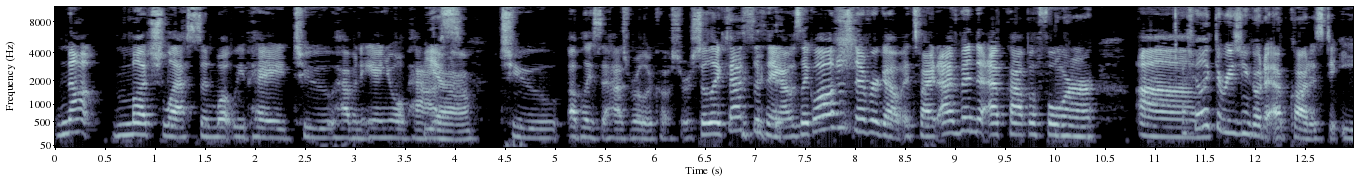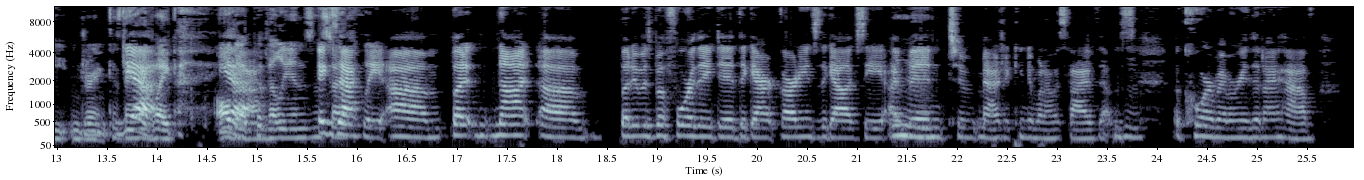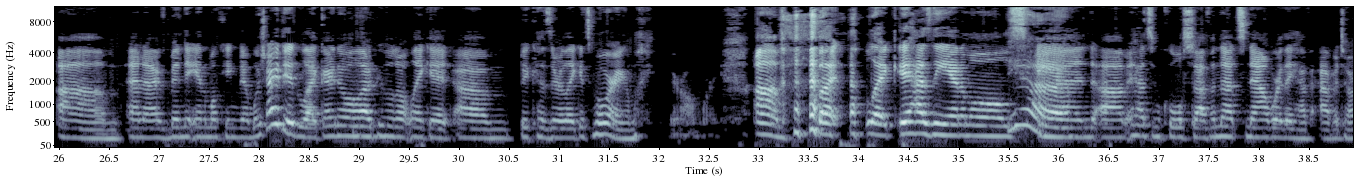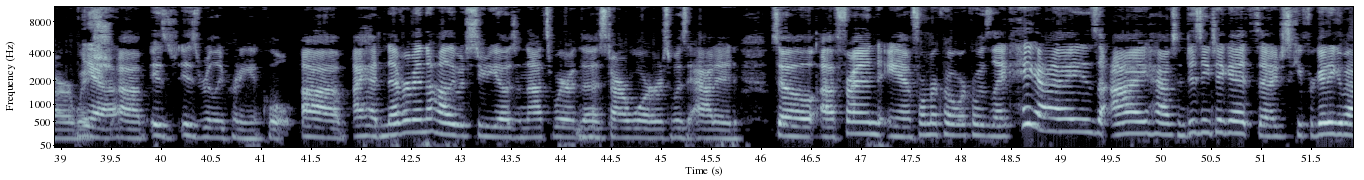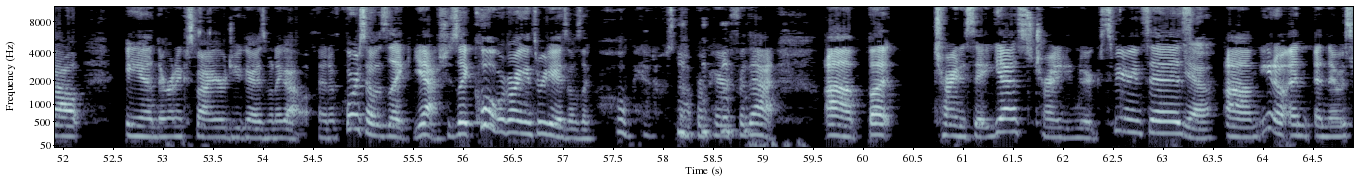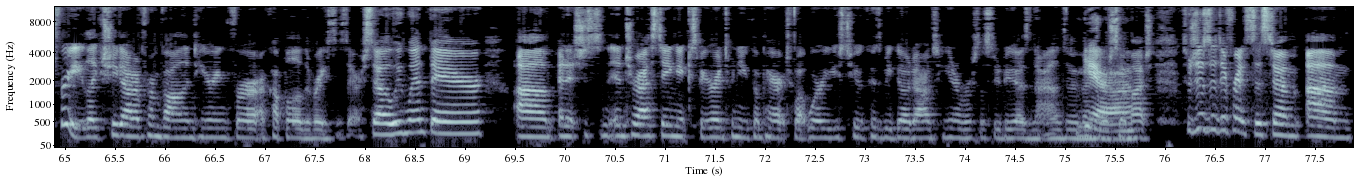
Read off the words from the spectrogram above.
not much less than what we pay to have an annual pass Yeah. To a place that has roller coasters. So like that's the thing. I was like, well, I'll just never go. It's fine. I've been to Epcot before. Um, I feel like the reason you go to Epcot is to eat and drink because they Yeah. have like all Yeah. the pavilions and stuff. exactly. Um, but not. Um, but it was before they did the Gar- Guardians of the Galaxy. I've Mhm. been to Magic Kingdom when I was five. That was Mhm. a core memory that I have. Um, and I've been to Animal Kingdom, which I did like. I know a lot of Mm-hmm. people don't like it, um, because they're like, it's boring. I'm like, they're all boring. Um, but like it has the animals Yeah. and, um, it had some cool stuff. And that's now where they have Avatar, which, Yeah. um, is, is really pretty and cool. Um, I had never been to Hollywood Studios and that's where the Mhm. Star Wars was added. So a friend and former coworker was like, Hey guys, I have some Disney tickets that I just keep forgetting about and they're gonna expire. Do you guys want to go? And of course, I was like, yeah. She's like, cool. We're going in three days. I was like, oh man, I was not prepared for that. Uh, but trying to say yes, trying to do new experiences. Yeah. Um, you know, and and it was free. Like she got it from volunteering for a couple of the races there. So we went there. Um, and it's just an interesting experience when you compare it to what we're used to because we go down to Universal Studios and Islands of Adventure so much. So it's just a different system. Um,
